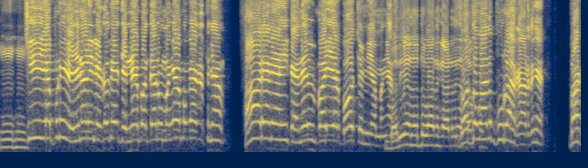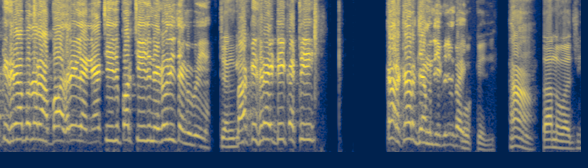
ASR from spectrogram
ਚੀਜ਼ ਆਪਣੀ ਰੀਜਨਲ ਹੀ ਨਿਕਲਦੀ ਹੈ ਜਿੰਨੇ ਬੰਦਿਆਂ ਨੂੰ ਮੰਗਿਆ ਮੰਗਿਆ ਦਿੱਤੀਆਂ ਸਾਰਿਆਂ ਨੇ ਐਂ ਕਹਿੰਦੇ ਵੀ ਬਾਈ ਯਾਰ ਬਹੁਤ ਚੰਗੀਆਂ ਮੰਗੀਆਂ। ਵਧੀਆ ਦੁੱਧ ਬਾਦ ਕੱਢਦੇ ਦੁੱਧ ਤੋਂ। ਬਾਅਦ ਪੂਰਾ ਕਰਦੀਆਂ ਬਾਕੀ ਸਿਰੇ ਆਪਾਂ ਤਾਂ ਰੱਬ ਆਸਰੇ ਲੈਨੇ ਆ ਚੀਜ਼ ਪਰ ਚੀਜ਼ ਨਿਕਲਦੀ ਚੰਗੀ ਗਈ ਹੈ। ਬਾਕੀ ਸਿਰੇ ਏਡੀ ਕੱਟੀ ਘਰ ਘਰ ਜੰਮਦੀ ਵੀ ਬਾਈ। ਓਕੇ ਜੀ। ਹਾਂ। ਧੰਨਵਾਦ ਜੀ।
